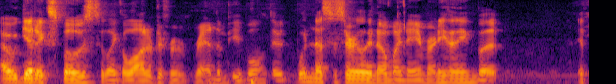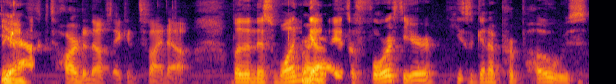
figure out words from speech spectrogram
I would get exposed to like a lot of different random people. They wouldn't necessarily know my name or anything, but if they Yeah. asked hard enough, they could find out. But then this one Right. guy, it's a fourth year. He's gonna propose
